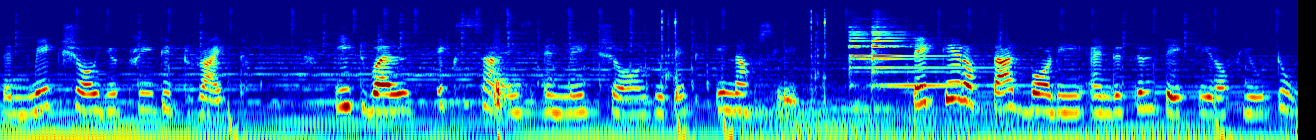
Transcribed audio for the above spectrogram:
then make sure you treat it right. Eat well, exercise, and make sure you get enough sleep. Take care of that body and it will take care of you too.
